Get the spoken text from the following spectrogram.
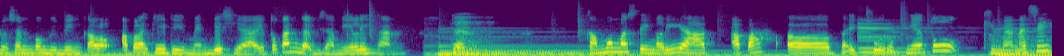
dosen pembimbing kalau apalagi di Menbis ya itu kan nggak bisa milih kan. Dan kamu mesti ngeliat apa eh, baik buruknya tuh gimana sih?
